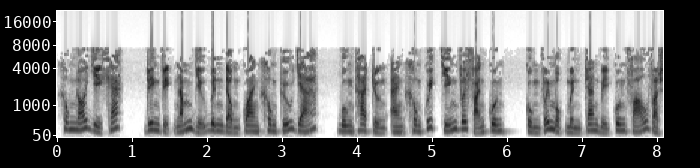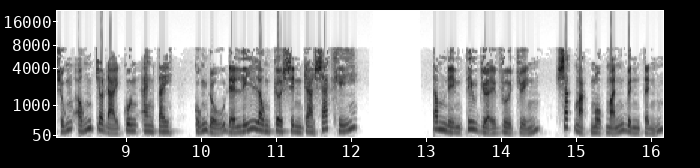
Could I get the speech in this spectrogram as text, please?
Không nói gì khác, riêng việc nắm giữ binh đồng quan không cứu giá, buông tha Trường An không quyết chiến với phản quân, cùng với một mình trang bị quân pháo và súng ống cho đại quân An Tây, cũng đủ để Lý Long cơ sinh ra sát khí. Tâm niệm tiêu duệ vừa chuyển, sắc mặt một mảnh bình tĩnh,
